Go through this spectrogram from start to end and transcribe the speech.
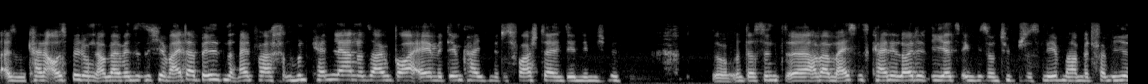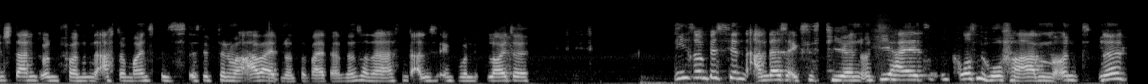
also keine Ausbildung, aber wenn sie sich hier weiterbilden, einfach einen Hund kennenlernen und sagen, boah, ey, mit dem kann ich mir das vorstellen, den nehme ich mit. So, und das sind äh, aber meistens keine Leute, die jetzt irgendwie so ein typisches Leben haben mit Familienstand und von 8 Uhr morgens bis 17 Uhr arbeiten und so weiter, ne? sondern das sind alles irgendwo Leute, die so ein bisschen anders existieren und die halt einen großen Hof haben und ne,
